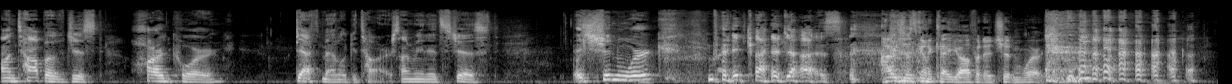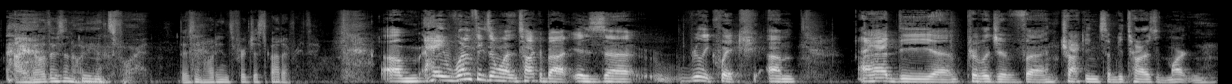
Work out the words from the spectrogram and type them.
on top of just hardcore death metal guitars. I mean, it's just it shouldn't work, but it kind of does. I was just going to cut you off and it shouldn't work. I know there's an audience for it. There's an audience for just about everything. Um, hey, one of the things I wanted to talk about is uh, really quick. Um, I had the uh, privilege of uh, tracking some guitars with Martin,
